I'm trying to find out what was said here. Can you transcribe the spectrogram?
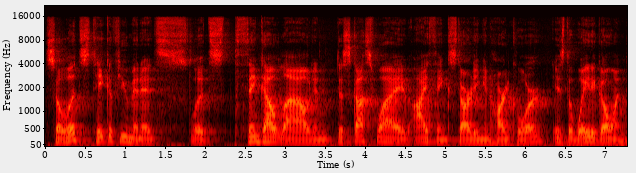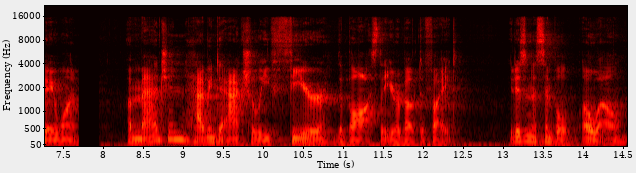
So let's take a few minutes, let's think out loud, and discuss why I think starting in hardcore is the way to go on day one. Imagine having to actually fear the boss that you're about to fight. It isn't a simple, oh well,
